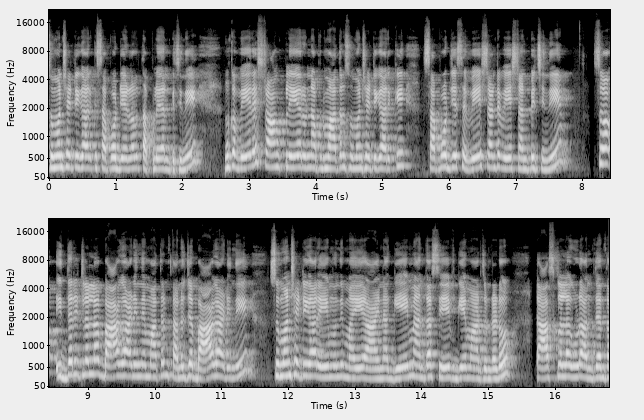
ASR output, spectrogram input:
సుమన్ శెట్టి గారికి సపోర్ట్ చేయడం తప్పులేదు అనిపించింది. ఇంకా వేరే స్ట్రాంగ్ ప్లేయర్ ఉన్నప్పుడు మాత్రం సుమన్ శెట్టి గారికి సపోర్ట్ చేస్తే వేస్ట్ అంటే వేస్ట్ అనిపించింది. సో ఇద్దరిట్లలో బాగా ఆడింది మాత్రం తనుజ బాగా ఆడింది. సుమన్ శెట్టి గారు ఏముంది మరి ఆయన గేమ్ అంతా సేఫ్ గేమ్ ఆడుతుంటాడు. టాస్క్లలో కూడా అంతెంత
